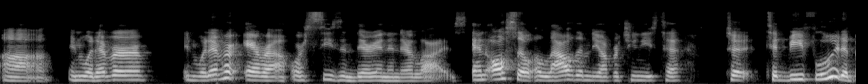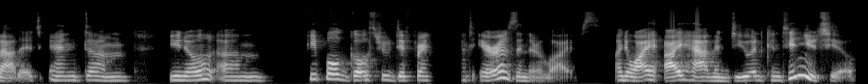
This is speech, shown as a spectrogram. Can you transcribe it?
uh, in whatever in whatever era or season they're in in their lives and also allow them the opportunities to to to be fluid about it. And um, you know um, people go through different eras in their lives. I know i i have and do and continue to.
